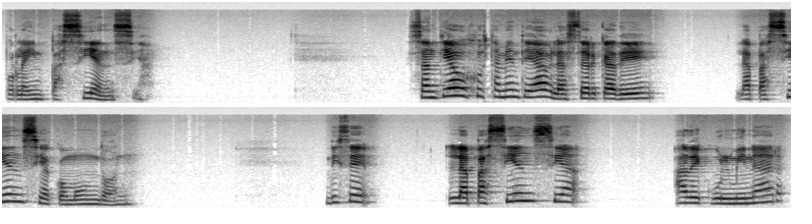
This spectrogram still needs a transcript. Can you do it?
por la impaciencia. Santiago justamente habla acerca de la paciencia como un don. Dice, la paciencia ha de culminar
